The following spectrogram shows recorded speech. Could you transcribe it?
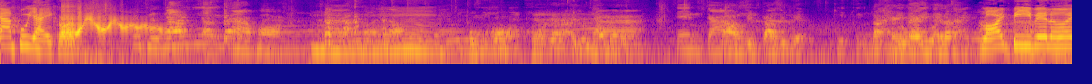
ญาติผู้ใหญ่ก่อนถึงร้อยยี่สิบพออืมผมขอขอแค่อายุเท่าแม่เช่นกันเก้าสิบเก้าสิบเอ็ดคิดถึงและแข็งแรงด้วยนะร้อยปีไปเลย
